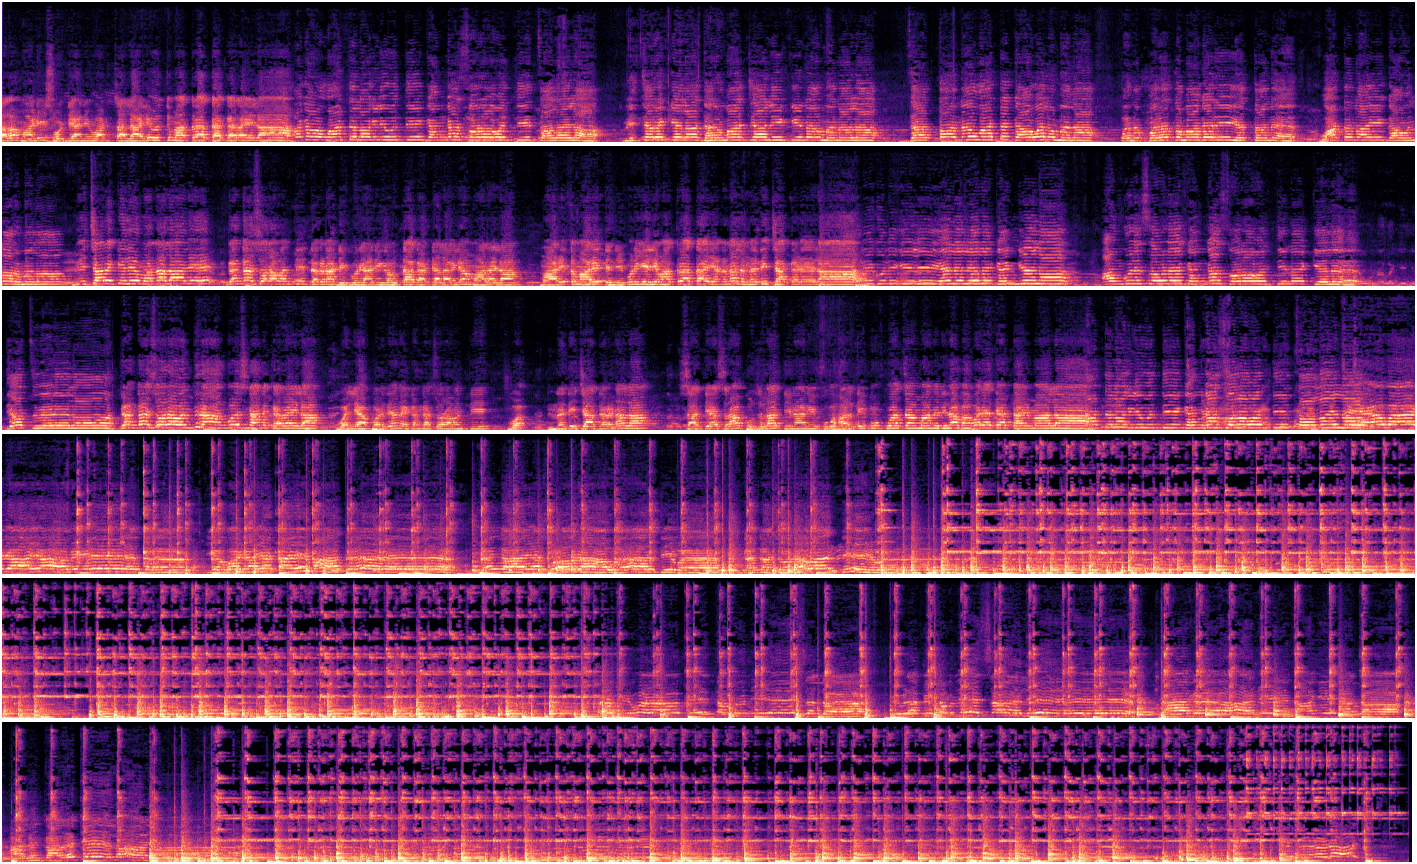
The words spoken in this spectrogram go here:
त्याला माडी सोडली आणि वाट चालली होती मात्र आता करायला. अगा वाट लागली होती गंगा सोरावंती चालायला. विचार केला धर्माच्या लेकीनं म्हणाला जाताना वाट गावल मला. पण परत माघारी येताना वाट नाही गावणार मला. विचार केले मनाला आले गंगा स्वरावंती दगडा ढिगुरी आणि गवता गाठ्या लागल्या मारायला. मारीत मारीत निघून गेली मात्र आता येणार नदीच्या कडेला. निघून गेली गंगेला. आंघोळ सवळ गंगा सोरावंतीनं केलं त्याच वेळेला. गंगा स्वरावंतीला आंघोळ स्नान करायला वल्ल्या पडद्याने गंगा स्वरावंती व नदीच्या दरडाला सात्यासरा पुजला तिनाने कु हळदी कुंकवाचा मान दिला बाबऱ्या त्या टायमाला. लागली होती गंगा सोरावंती चालायला.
